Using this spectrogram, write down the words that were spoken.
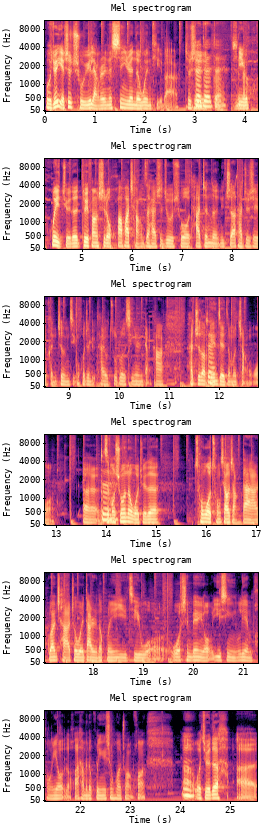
我觉得也是处于两个人的信任的问题吧，就是对对对，你。会觉得对方是个花花肠子，还是就是说他真的，你知道他就是很正经，或者对他有足够的信任感，他他知道边界怎么掌握。呃，怎么说呢？我觉得从我从小长大观察周围大人的婚姻，以及我我身边有异性恋朋友的话，他们的婚姻生活状况，呃，我觉得呃，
